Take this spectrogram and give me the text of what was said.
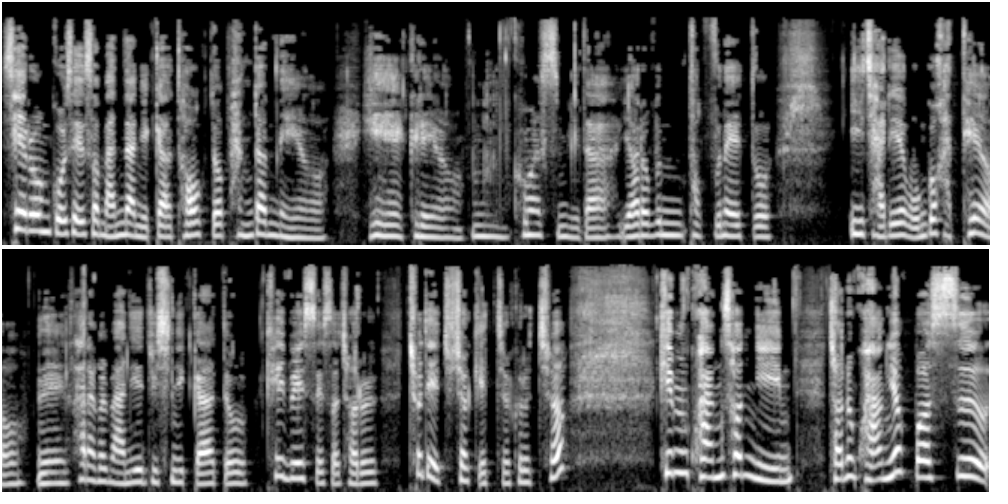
새로운 곳에서 만나니까 더욱더 반갑네요. 예, 그래요. 음, 고맙습니다. 여러분 덕분에 또 이 자리에 온 것 같아요. 네, 사랑을 많이 해주시니까 또 KBS에서 저를 초대해 주셨겠죠. 그렇죠? 김광선님, 저는 광역버스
